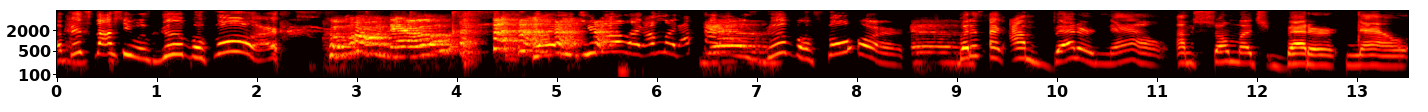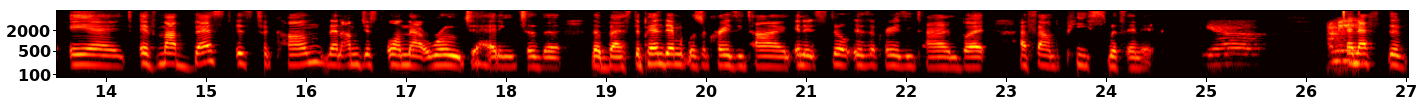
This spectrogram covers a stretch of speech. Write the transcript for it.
a bitch thought she was good before. Come on now. like, you know, like I'm like, I thought yeah. I was good before. Yeah. But it's like I'm better now. I'm so much better now. And if my best is to come, then I'm just on that road to heading to the the best. The pandemic was a crazy time and it still is a crazy time, but I found peace within it. Yeah. I mean, and that's the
